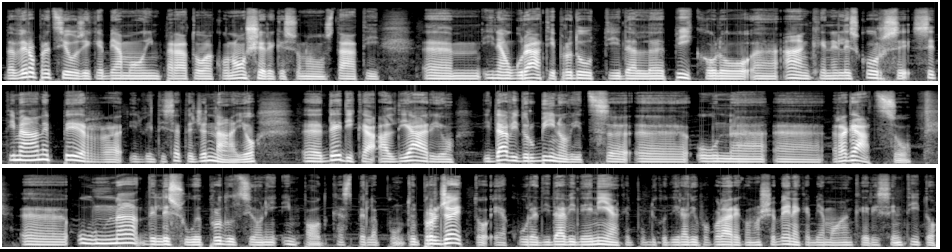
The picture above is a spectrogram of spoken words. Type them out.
davvero preziosi che abbiamo imparato a conoscere, che sono stati ehm, inaugurati e prodotti dal piccolo eh, anche nelle scorse settimane per il 27 gennaio, eh, dedica al diario di David Rubinovic, eh, un eh, ragazzo eh, una delle sue produzioni in podcast per l'appunto. Il progetto è a cura di Davide Enia, che il pubblico di Radio Popolare conosce bene, che abbiamo anche risentito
